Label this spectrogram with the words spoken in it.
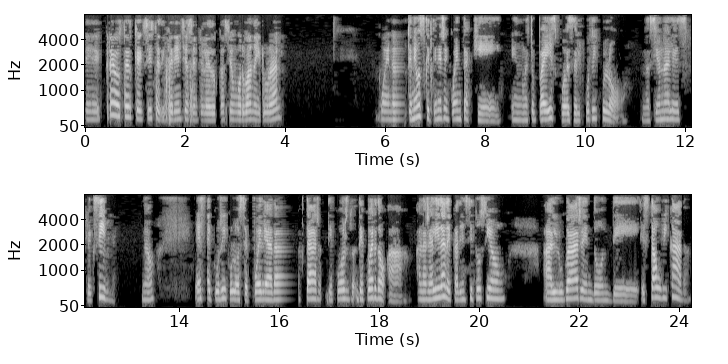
Eh, ¿Cree usted que existe diferencias entre la educación urbana y rural? Bueno, tenemos que tener en cuenta que en nuestro país, pues el currículo nacional es flexible, ¿no? Este currículo se puede adaptar de acuerdo, de acuerdo a, a la realidad de cada institución, al lugar en donde está ubicada,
